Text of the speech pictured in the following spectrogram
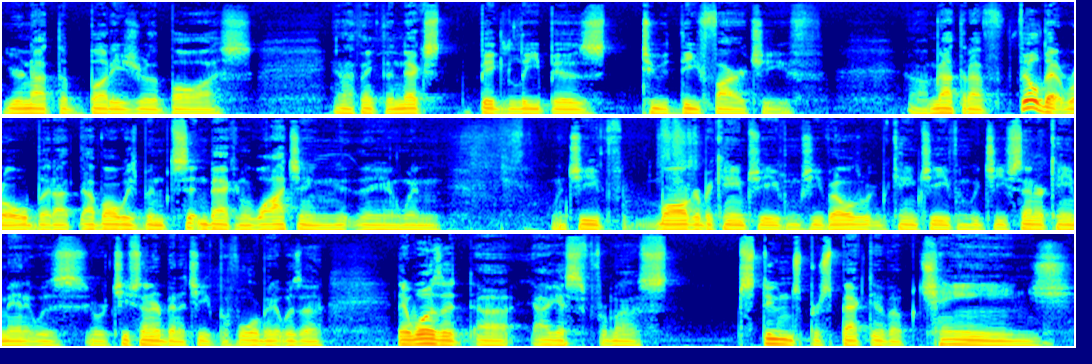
you're not the buddies, you're the boss. And I think the next big leap is to the fire chief. Um, not that I've filled that role, but I, have always been sitting back and watching you know, when when Chief Walger became chief, when Chief Ellswick became chief, and when Chief Center came in, it was or Chief Center had been a chief before, but it was a there was a uh, I guess from a student's perspective of change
